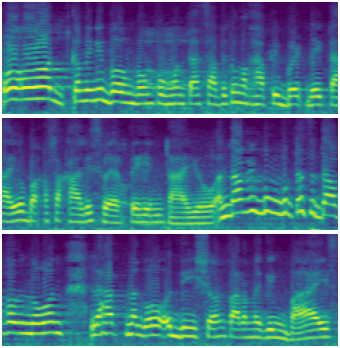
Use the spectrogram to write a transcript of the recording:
Oo, kami ni Bongbong pumunta. Sabi ko, mag-happy birthday tayo. Baka sakali swertehin tayo. Ang daming pumunta sa Davao noon. Lahat nag-audition para maging vice.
